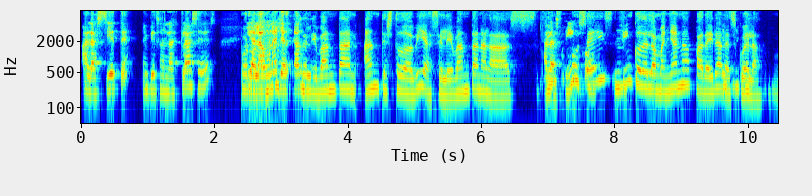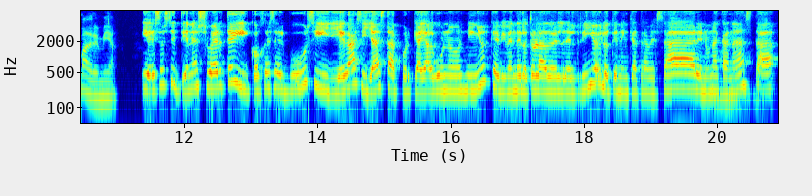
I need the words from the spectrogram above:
a las 7 empiezan las clases. y a la una ya están. Se levantan antes todavía, se levantan a las 5 o 6, 5 de la mañana para ir a la escuela. Madre mía. Y eso si tienes suerte y coges el bus y llegas y ya está, porque hay algunos niños que viven del otro lado del, río y lo tienen que atravesar en una ah. canasta.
